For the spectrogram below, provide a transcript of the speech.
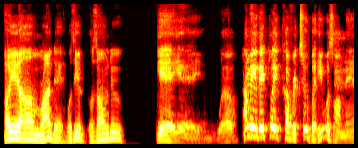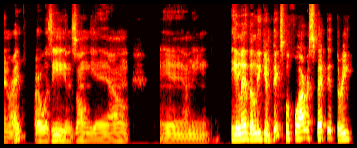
Oh yeah, um, Rondé was he a zone dude? Yeah, yeah, yeah. Well, I mean, they played cover too, but he was on man, right? Or was he in zone? Yeah, I don't. Yeah, I mean, he led the league in picks before. I respected three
